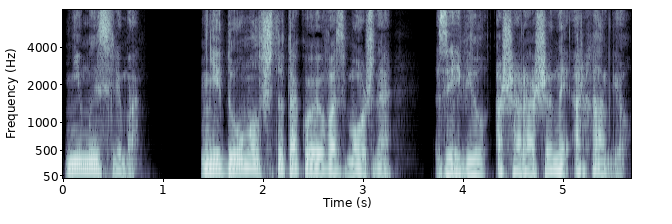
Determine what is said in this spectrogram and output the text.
«Немыслимо. Не думал, что такое возможно», — заявил ошарашенный архангел.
